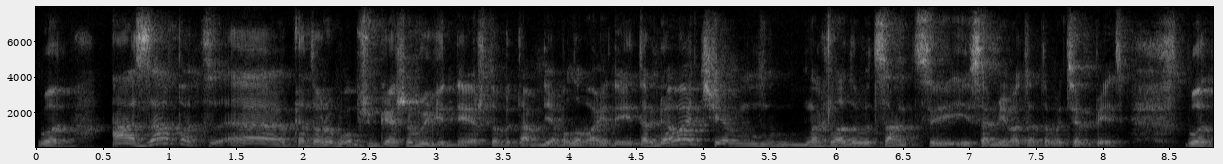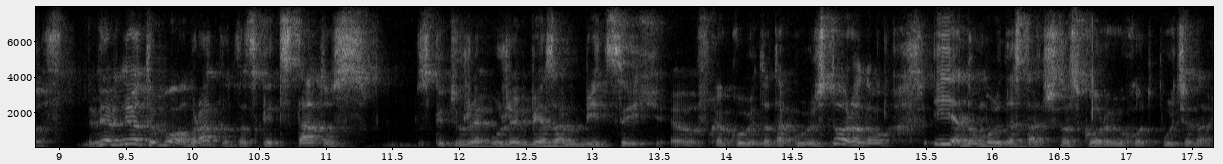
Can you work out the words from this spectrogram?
Вот. А Запад, э, которому, в общем, конечно, выгоднее, чтобы там не было войны и торговать, чем накладывать санкции и самим от этого терпеть, вот, вернет ему обратно, так сказать, статус, так сказать, уже, уже без амбиций э, в какую-то такую сторону. И, я думаю, достаточно скорый уход Путина,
